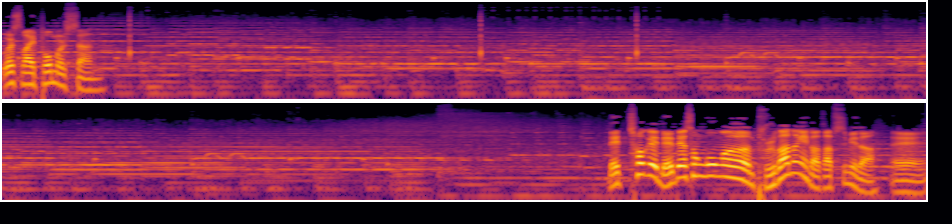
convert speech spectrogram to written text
Where's my 보물선? 내 척의 네대 성공은 불가능에 가깝습니다. 예.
